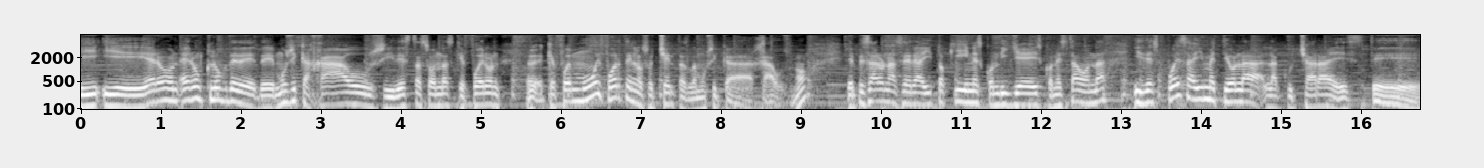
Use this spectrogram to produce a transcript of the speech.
y, era, un, club de, música house y de estas ondas que fueron, eh, que fue muy fuerte en los ochentas la música house, ¿no? Empezaron a hacer ahí toquines con DJs, con esta onda, y después ahí metió la, cuchara, este,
